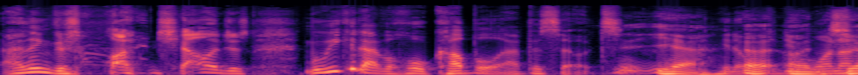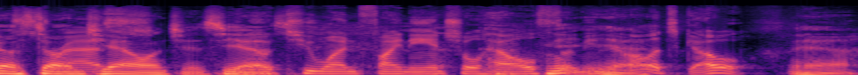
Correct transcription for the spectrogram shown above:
I think there's a lot of challenges. I mean, we could have a whole couple episodes. Yeah, you know, uh, one just on, stress, on challenges. Yeah, you know, two on financial health. I mean, yeah. oh, let's go. Yeah,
